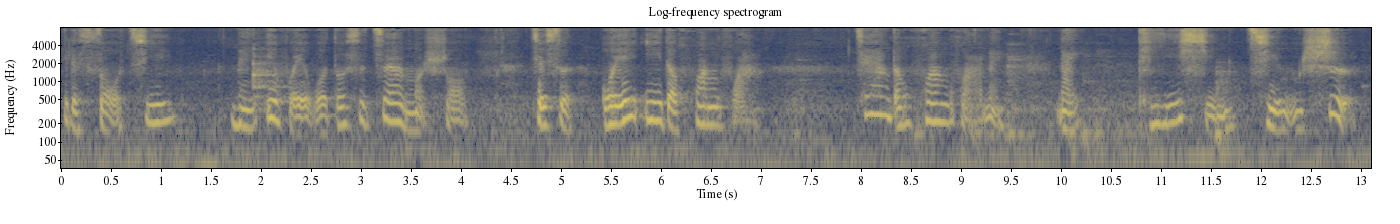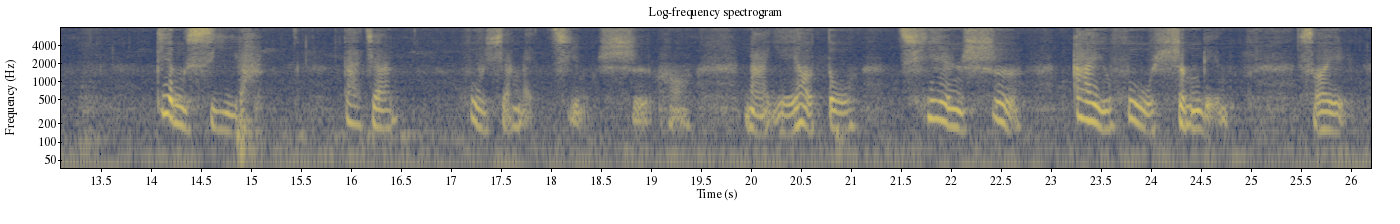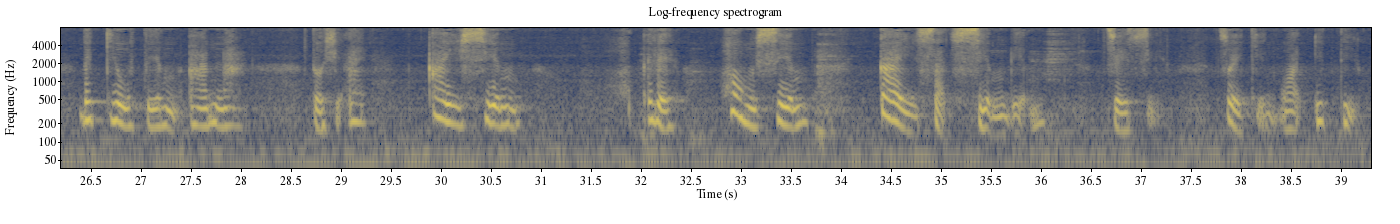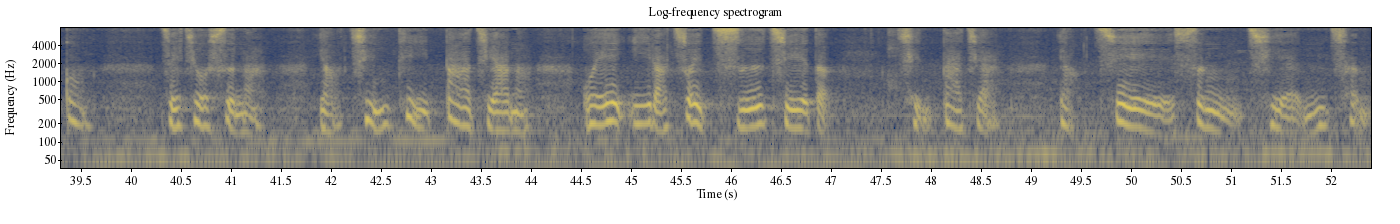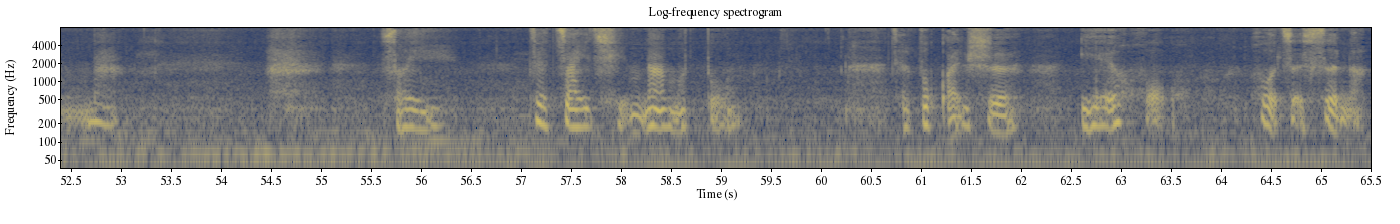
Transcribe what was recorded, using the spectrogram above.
你的手机，每一回我都是这么说，这是唯一的方法，这样的方法呢，来提醒警示。警示啦，大家互相来警示哈，那也要多劝世爱护生灵，所以要救平安呐，都是爱爱心，那个奉心介绍生灵，这是最近我一直讲，这就是呢。要警惕大家呢，唯一了最直接的，请大家要戒慎虔诚呐。所以这灾情那么多，这不管是野火，或者是呢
